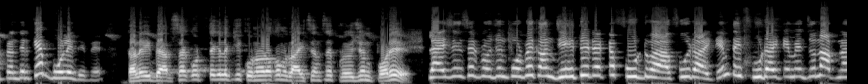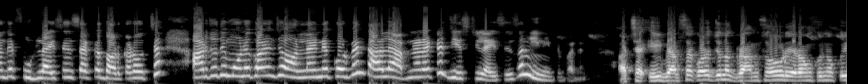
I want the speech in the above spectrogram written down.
আপনাদেরকে বলে দেবে। তাহলে এই ব্যবসা করতে গেলে কি কোনো রকম লাইসেন্সের প্রয়োজন পড়ে? লাইসেন্সের প্রয়োজন পড়বে কারণ যেহেতু এটা একটা ফুড ফুড আইটেম তাই ফুড আইটেমের জন্য আপনাদের ফুড লাইসেন্স একটা দরকার হচ্ছে। আর যদি মনে করেন যে অনলাইনে করবেন তাহলে আপনারা একটা জিএসটি লাইসেন্সও নিয়ে নিতে পারেন। আচ্ছা এই ব্যবসা করার জন্য গ্রাম শহর এরকম কোনো কি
